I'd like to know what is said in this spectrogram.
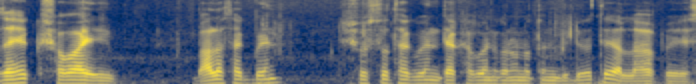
যাই হোক, সবাই ভালো থাকবেন, সুস্থ থাকবেন, দেখাবেন কোনো নতুন ভিডিওতে, আল্লাহ হাফেজ।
